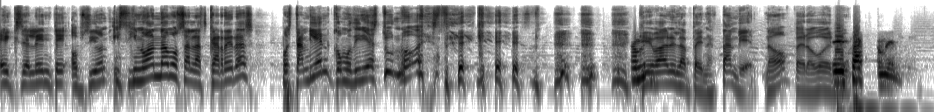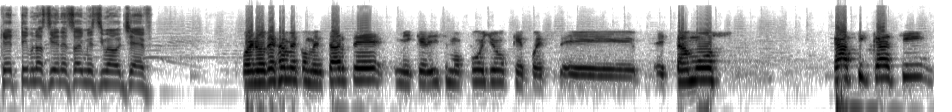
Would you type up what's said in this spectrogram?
excelente opción. Y si no andamos a las carreras, pues también, como dirías tú, ¿no? Este, que, vale la pena, también, ¿no? Pero bueno. Exactamente. ¿Qué tip nos tienes hoy, mi estimado chef? Bueno, déjame comentarte, mi queridísimo pollo, que pues eh, estamos casi, casi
